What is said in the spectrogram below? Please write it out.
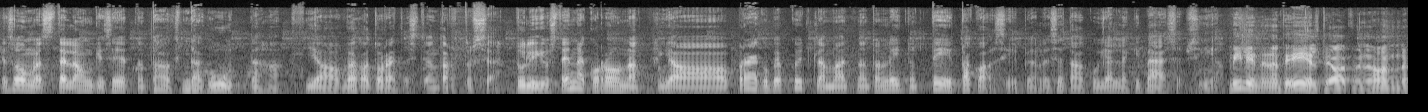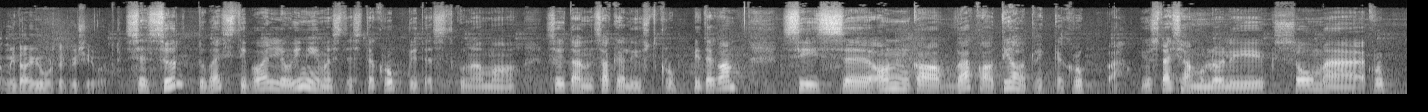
ja soomlastel ongi see, et nad tahaks midagi uut näha ja väga toredasti on Tartusse. tuli just enne koroonat ja praegu peab ka ütlema, et nad on leidnud tee tagasi peale seda, kui jällegi pääseb siia. milline nende eelteadmine on, mida juurde küsivad? see sõltub hästi palju inimestest ja gruppidest, kuna ma sõidan sageli just gruppidega, siis eh, on ka väga teadlikke gruppe. just äsja mul oli üks Soome grupp,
